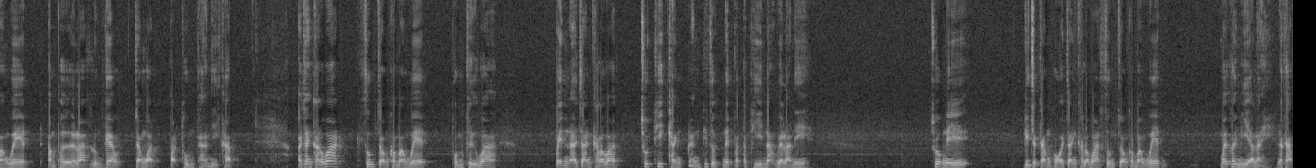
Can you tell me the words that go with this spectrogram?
มังเวทอำเภอลาดหลุมแก้ว จังหวัดปทุมธานีครับ อาจารย์คารวาสซุ้มจอมขมังเวทผมถือว่าเป็นอาจารย์คารวาสชุดที่แข็งแกร่งที่สุดในปัตตภีณเวลานี้ ช่วงนี้กิจกรรมของอาจารย์คารวาสซุ้มจอมขมังเวท ไม่ค่อยมีอะไรนะครับ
